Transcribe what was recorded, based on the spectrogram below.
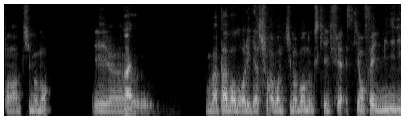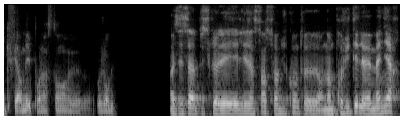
pendant un petit moment. Et ouais on va pas avoir de relégation avant un petit moment, donc ce qui, fait, ce qui en fait une mini-ligue fermée pour l'instant euh, aujourd'hui. Ouais, c'est ça, puisque les, les instances se sont rendues compte, euh, on en profitait de la même manière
